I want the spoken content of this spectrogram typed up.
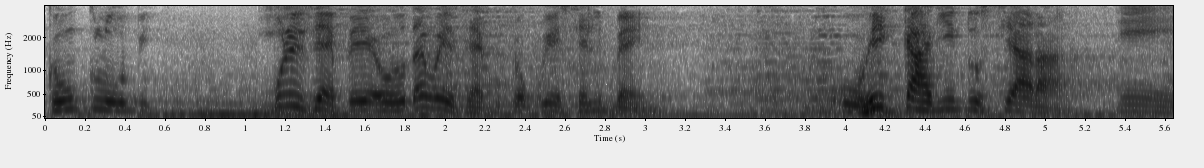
com o clube. Por exemplo, eu vou dar um exemplo que eu conheço ele bem. O Ricardinho do Ceará. É.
